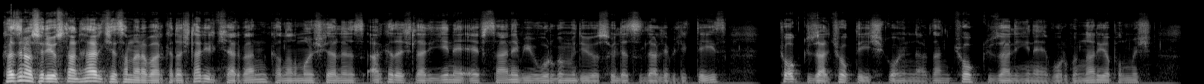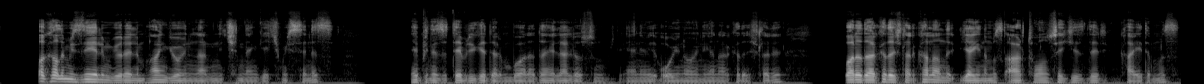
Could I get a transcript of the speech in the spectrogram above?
Kazino Serios'tan herkese merhaba arkadaşlar. İlker ben. Kanalıma hoş geldiniz. Arkadaşlar yine efsane bir vurgun videosuyla sizlerle birlikteyiz. Çok güzel, çok değişik oyunlardan çok güzel yine vurgunlar yapılmış. Bakalım izleyelim görelim hangi oyunların içinden geçmişsiniz. Hepinizi tebrik ederim bu arada. Helal olsun yani oyun oynayan arkadaşları. Bu arada arkadaşlar kanal yayınımız artı 18'dir kaydımız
